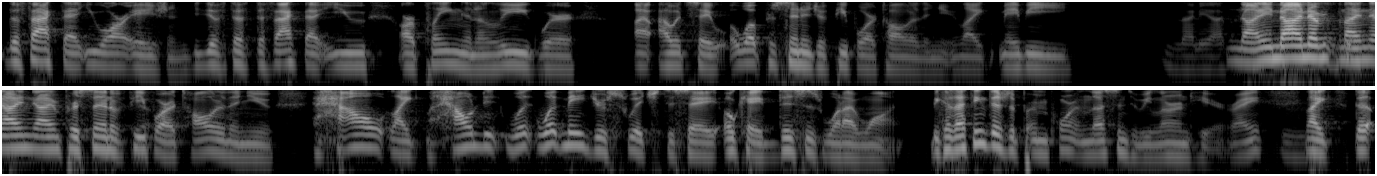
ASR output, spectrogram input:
the fact that you are Asian, the, the, the fact that you are playing in a league where I, I would say, what percentage of people are taller than you? Like maybe 99 99 percent of people are taller than you. How like how did what what made your switch to say, okay, this is what I want? Because I think there's an important lesson to be learned here, right? Mm-hmm. Like the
